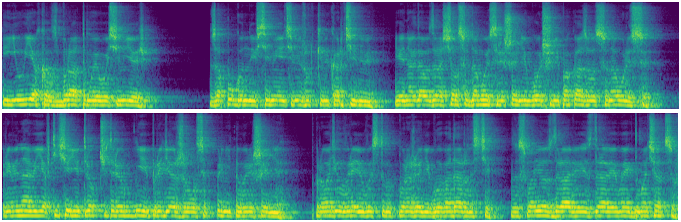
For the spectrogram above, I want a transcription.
и не уехал с братом и его семьей. Запуганный всеми этими жуткими картинами, я иногда возвращался домой с решением больше не показываться на улице. Временами я в течение трех-четырех дней придерживался принятого решения, проводил время выставок выражения благодарности за свое здравие и здравие моих домочадцев,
